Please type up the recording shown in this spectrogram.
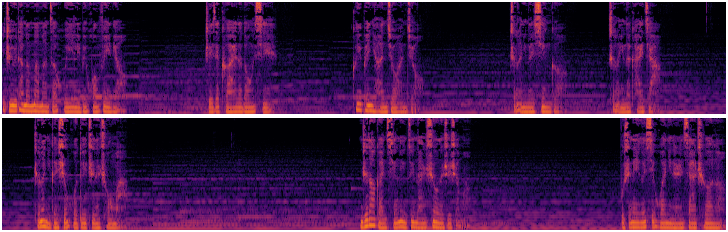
以至于他们慢慢在回忆里被荒废掉。这些可爱的东西，可以陪你很久很久，成了你的性格，成了你的铠甲。成了你跟生活对峙的筹码。你知道感情里最难受的是什么？不是那个喜欢你的人下车了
